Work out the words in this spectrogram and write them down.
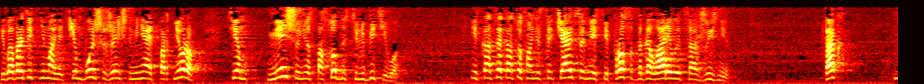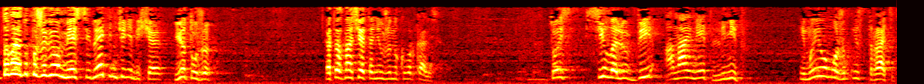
И вы обратите внимание, чем больше женщина меняет партнеров, тем меньше у нее способности любить его. И в конце концов они встречаются вместе и просто договариваются о жизни. Так? Давай, ну поживем вместе. Но я тебе ничего не обещаю. Я тоже. Это означает, они уже накувыркались. То есть сила любви, она имеет лимит. И мы его можем истратить.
